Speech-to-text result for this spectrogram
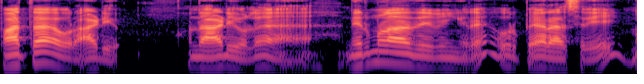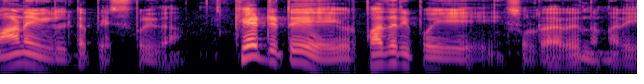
பார்த்தா ஒரு ஆடியோ அந்த ஆடியோவில் நிர்மலா தேவிங்கிற ஒரு பேராசிரியை மாணவிகள்கிட்ட பேச. புரியுதா? கேட்டுட்டு இவர் பதறி போய் சொல்கிறாரு இந்த மாதிரி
